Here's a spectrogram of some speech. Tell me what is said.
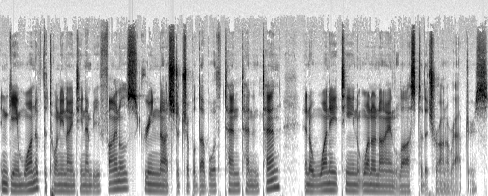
In Game 1 of the 2019 NBA Finals, Green notched a triple double with 10, 10, and 10 in a 118 109 loss to the Toronto Raptors.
